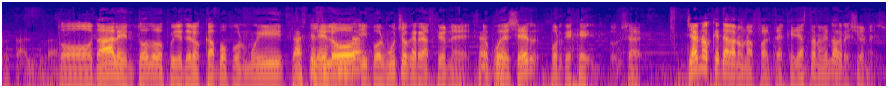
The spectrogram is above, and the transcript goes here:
total. Total en todos los puñeteros campos, por muy ¿Sabes que se lelo y por mucho que reaccione. No puede ser, porque es que, o sea, ya no es que te hagan una falta, es que ya están habiendo agresiones.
